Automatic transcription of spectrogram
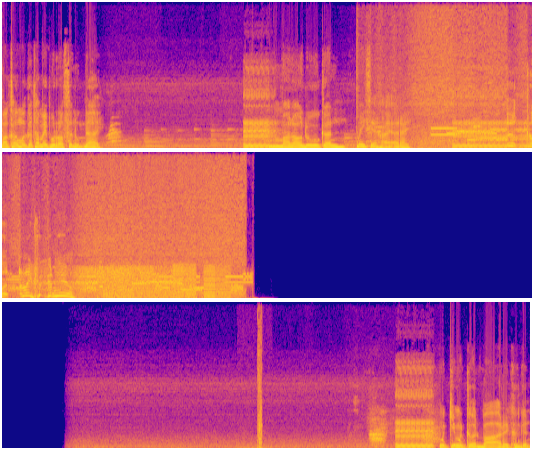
บางครั้งมันก็ทำให้พวกเราสนุกได้ มาลองดูกันไม่เสียหายอะไรเอ่อเกิดอะไรขึ้นกันเนี่ย เมื่อกี้มันเกิดบ้าอะไรขึ้นกัน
